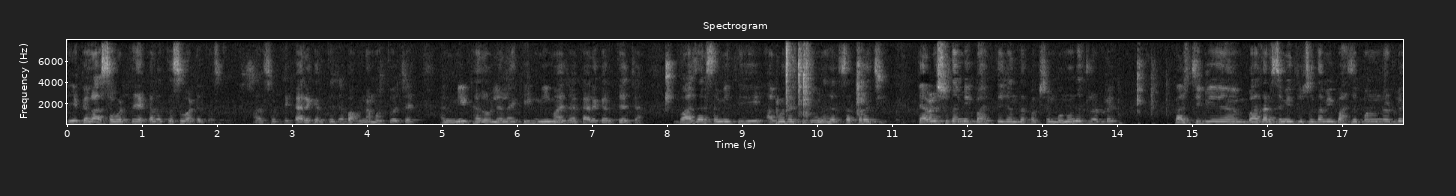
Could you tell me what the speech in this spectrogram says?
एकाला असं वाटतं एकाला तसं वाटत असतं. असं वाटतं कार्यकर्त्याच्या भावना महत्त्वाच्या आहेत. आणि मी ठरवलेलं आहे की मी माझ्या कार्यकर्त्याच्या बाजार समिती अगोदरची दोन हजार सतराची. त्यावेळेस सुद्धा मी भारतीय जनता पक्ष म्हणूनच लढलोय. कालची मी बाजार समितीसुद्धा मी भाजप म्हणून लढलोय.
